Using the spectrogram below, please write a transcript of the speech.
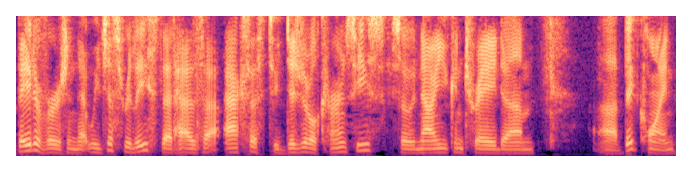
beta version that we just released that has uh, access to digital currencies. So now you can trade um, uh, Bitcoin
